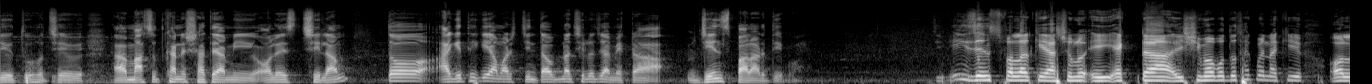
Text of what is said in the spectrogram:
যেহেতু হচ্ছে মাসুদ খানের সাথে আমি অলওয়েজ ছিলাম। তো আগে থেকে আমার চিন্তা ভাবনা ছিল যে আমি একটা জেন্টস পার্লার দেব। এই জেন্টস পার্লারকে আসলে এই একটা এই সীমাবদ্ধ থাকবে নাকি অল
